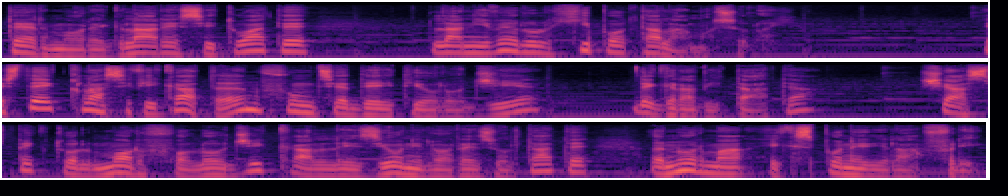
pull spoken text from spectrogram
termoreglare situate la nivelul hipotalamusului. Este clasificată în funcție de etiologie, de gravitatea și aspectul morfologic al leziunilor rezultate în urma expunerii la frig.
